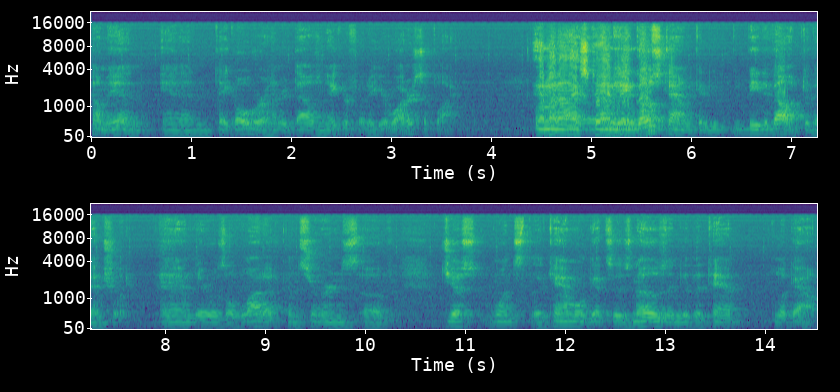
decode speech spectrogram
come in and take over a hundred thousand acre foot of your water supply. M and I I mean, a ghost town can be developed eventually, and there was a lot of concerns of just, once the camel gets his nose into the tent, look out.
